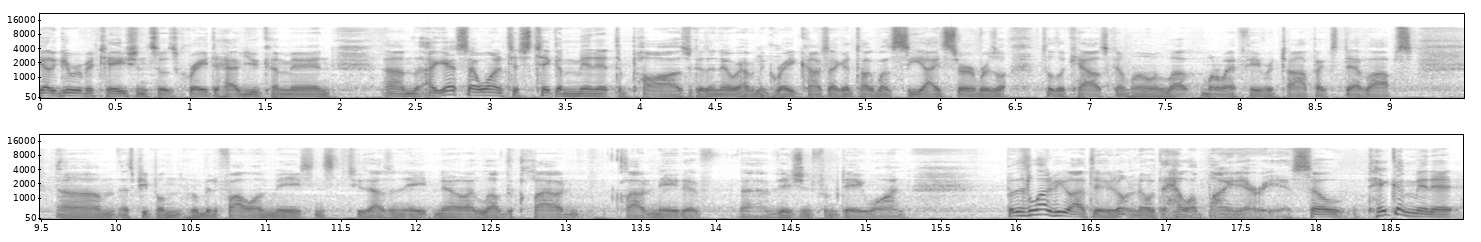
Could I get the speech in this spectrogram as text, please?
got a good reputation, so it's great to have you come in. Um, I guess I wanted to just take a minute to pause because I know we're having a great conversation. I can talk about CI servers until the cows come home. Love, one of my favorite topics, DevOps. Um, as people who've been following me since 2008 know, I love the cloud, cloud native uh, vision from day one. But there's a lot of people out there who don't know what the hell a binary is. So take a minute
